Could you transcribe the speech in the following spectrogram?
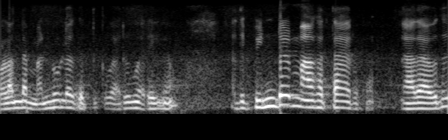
குழந்தை மண்ணுலகத்துக்கு வரும் வரையும் அது பிண்டமாகத்தான் இருக்கும். அதாவது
